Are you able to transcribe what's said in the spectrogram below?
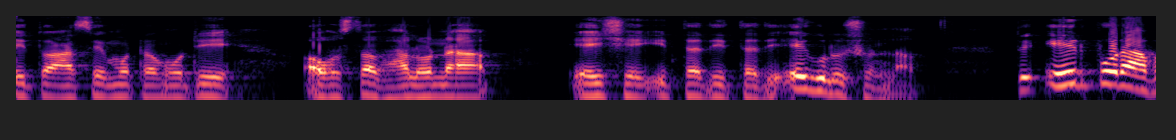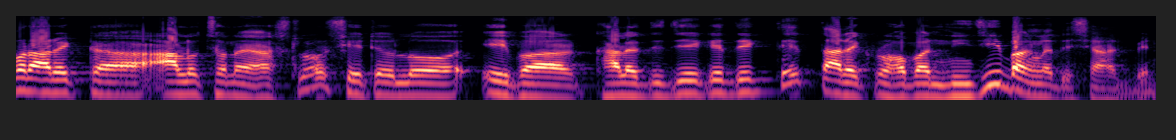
এই তো আছে মোটামুটি, অবস্থা ভালো না, এই সেই ইত্যাদি ইত্যাদি, এগুলো শুনলাম। তো এরপর আবার আরেকটা আলোচনায় আসলো, সেটা হলো এবার খালেদা জিয়াকে দেখতে তারেক রহমান নিজেই বাংলাদেশে আসবেন।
